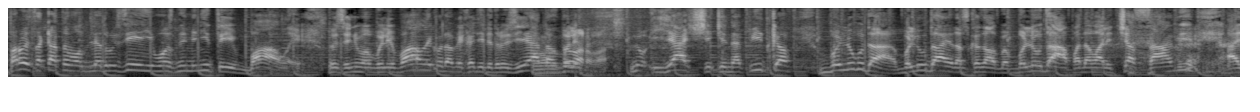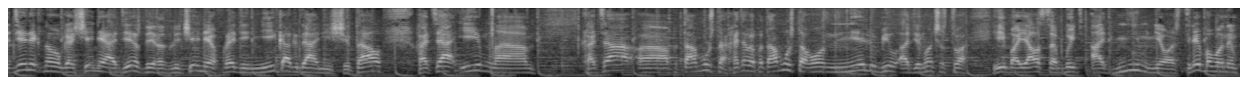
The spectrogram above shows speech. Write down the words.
Порой закатывал для друзей его знаменитые баллы. То есть у него были баллы, куда приходили друзья. Ну, там были, здорово. ну, ящики напитков, блюда, блюда, я даже сказал бы, блюда подавали часами, а денег на угощение, одежды и развлечения Фредди никогда не считал, хотя и... а, Хотя, а, потому что, хотя бы потому, что он не любил одиночество и боялся быть одним, невостребованным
